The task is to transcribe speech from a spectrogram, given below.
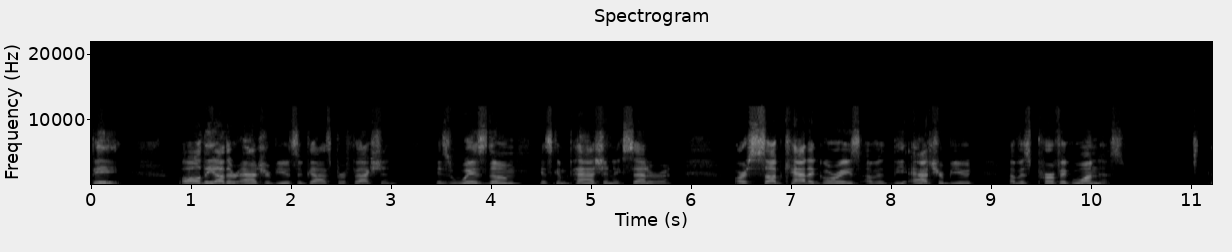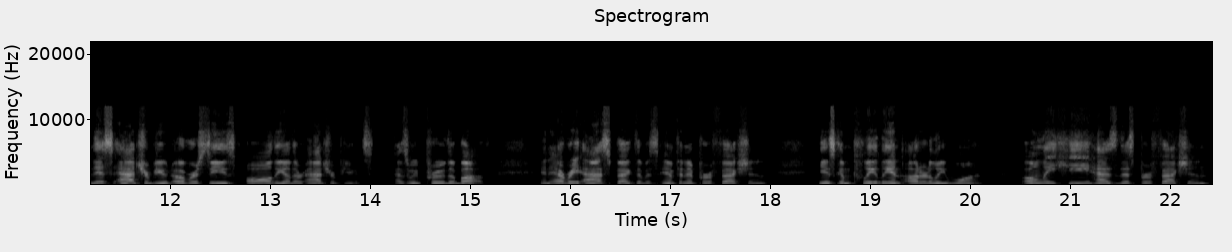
B, all the other attributes of God's perfection, his wisdom, his compassion, etc., are subcategories of the attribute of his perfect oneness. This attribute oversees all the other attributes, as we proved above. In every aspect of his infinite perfection, he is completely and utterly one. Only he has this perfection,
